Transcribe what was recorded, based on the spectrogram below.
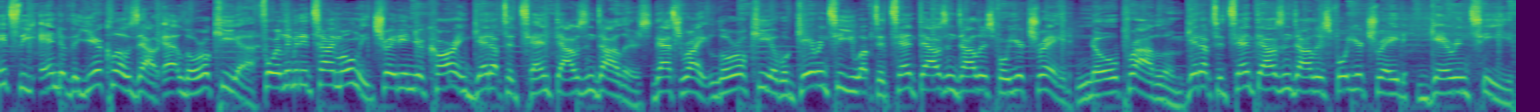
It's the end of the year closeout at Laurel Kia. For a limited time only, trade in your car and get up to $10,000. That's right, Laurel Kia will guarantee you up to $10,000 for your trade. No problem. Get up to $10,000 for your trade, guaranteed.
